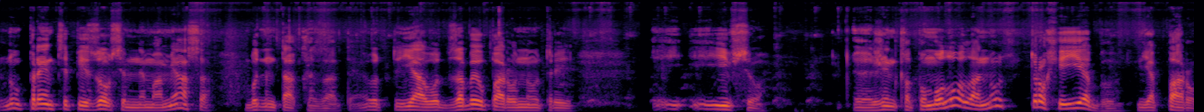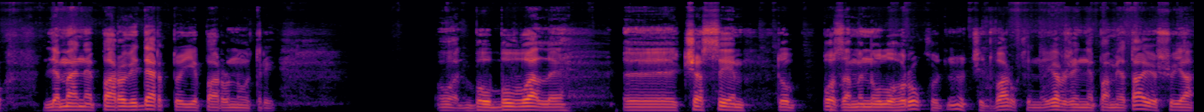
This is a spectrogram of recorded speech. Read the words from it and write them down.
Ну, в принципі, зовсім нема м'яса, будемо так казати. От я от забив пару нутрій і, і все. Е, Жінка помолола, ну, трохи є, бо я пару. Для мене пару відер, то є пару нутрій. От, бо бували е, часи, то поза минулого року, ну чи два роки, ну я вже не пам'ятаю, що я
